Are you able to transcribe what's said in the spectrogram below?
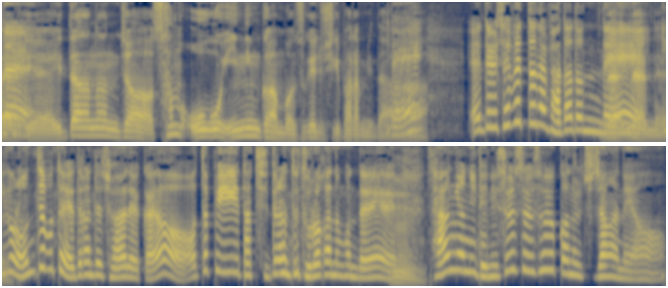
네. 예, 일단은 저 3552님과 한번 소개해 주시기 바랍니다. 네. 애들 세뱃돈을 받아뒀는데 네, 네, 네. 이걸 언제부터 애들한테 줘야 될까요? 어차피 다 지들한테 돌아가는 건데 음. 4학년이 되니 슬슬 소유권을 주장하네요.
